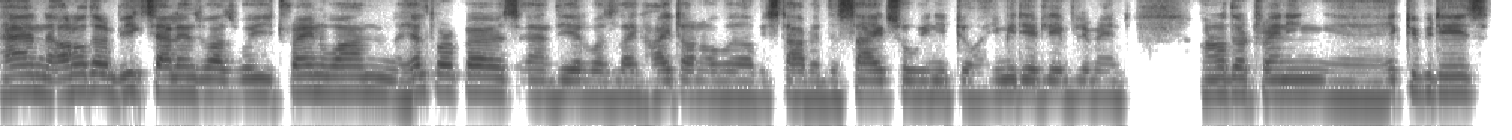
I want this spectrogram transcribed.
And another big challenge was we trained one health workers and there was like high turnover of staff at the site. So we need to immediately implement another training uh, activities.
